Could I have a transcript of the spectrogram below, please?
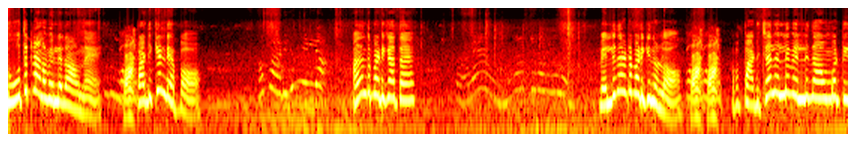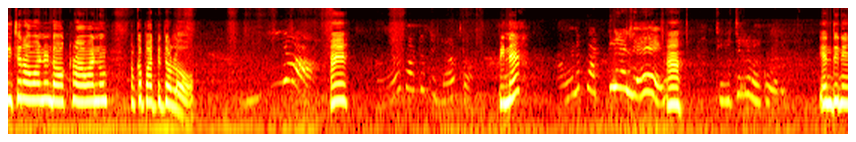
തൂത്തിട്ടാണോ വലുതാവുന്നേ? പഠിക്കണ്ടേ അപ്പോ? അതെന്താ പഠിക്കാത്ത? വലുതായിട്ട് പഠിക്കുന്നുള്ളോ? അപ്പൊ പഠിച്ചാലല്ലേ വലുതാവുമ്പോ ടീച്ചർ ആവാനും ഡോക്ടർ ആവാനും ഒക്കെ പറ്റത്തുള്ളൂ? ഏ? പിന്നെ? ആ. എന്തിന്?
